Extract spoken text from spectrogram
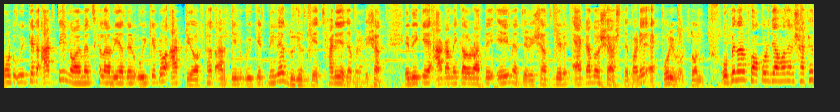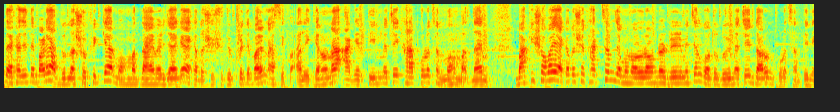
মোট উইকেট আটটি, নয় ম্যাচ খেলা রিয়াদের উইকেটও আটটি, অর্থাৎ আর তিন উইকেট নিলে দুজনকে ছাড়িয়ে যাবেন রিশাদ। এদিকে আগামীকাল রাতে এই ম্যাচে রিশাদদের একাদশে আসতে পারে এক পরিবর্তন। ওপেনার ফকর জামানের সাথে দেখা যেতে পারে আবদুল্লাহ শফিককে আর মোহাম্মদ নায়েমের জায়গায় একাদশে সুযোগ পেতে পারেন আসিফ আলী, কেননা আগের তিন ম্যাচেই খারাপ করেছেন মোহাম্মদ নায়েম। বাকি সবাই একাদশে থাকছেন, যেমন অলরাউন্ডার ড্রের মিচেল গত দুই ম্যাচেই দারুণ করেছেন। তিনি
